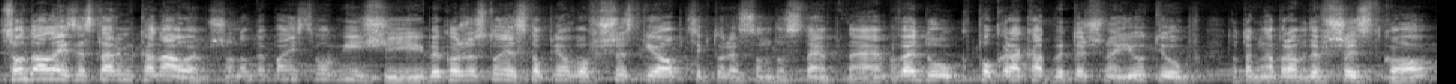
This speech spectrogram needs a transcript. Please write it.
Co dalej ze starym kanałem? Szanowni Państwo, wisi. Wykorzystuje stopniowo wszystkie opcje, które są dostępne. Według pokraka wytycznej YouTube to tak naprawdę wszystko.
